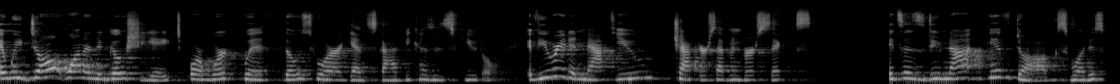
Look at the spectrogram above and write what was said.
And we don't want to negotiate or work with those who are against God because it's futile. If you read in Matthew chapter 7 verse 6, it says, "Do not give dogs what is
